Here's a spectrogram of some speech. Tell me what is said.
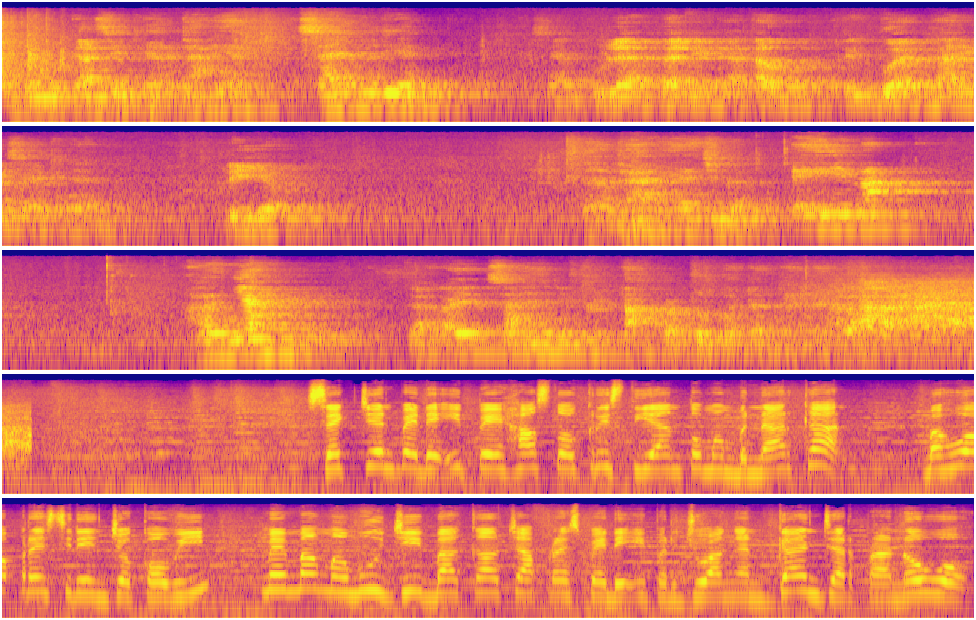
Komunikasi dengan rakyat, saya melihat, saya bulat balik atau ribuan kali saya dengan beliau. Dan rakyat juga enak, renyah. Gak kayak saya ini bertak badan. Sekjen PDIP Hasto Kristianto membenarkan bahwa Presiden Jokowi memang memuji bakal capres PDI Perjuangan Ganjar Pranowo.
